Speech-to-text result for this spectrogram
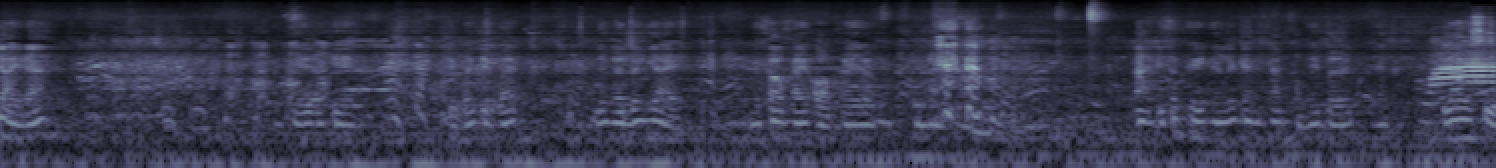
ใหญ่นะโอเคโอเคเก็บไว้เก็บไว้เรื่องเงินเรื่องใหญ่ ไม่เข้าใครออกใครหรอกอะอีกสักเพลงหนึงแล้วกันครับของพี่เบิร์ดนะว้าวเล่าสู่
